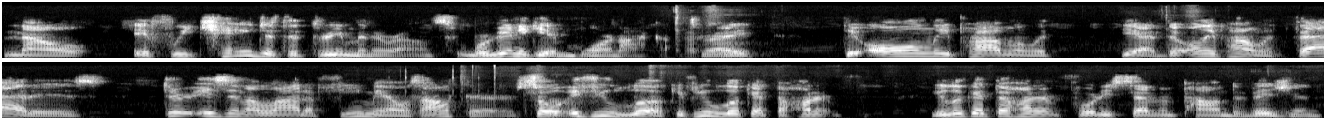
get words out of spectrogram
now if we change it to three minute rounds, we're going to get more knockouts, right? The only problem with yeah, the only problem with that is there isn't a lot of females out there. So True. if you look, if you look at the hundred, you look at the 147 pound division.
